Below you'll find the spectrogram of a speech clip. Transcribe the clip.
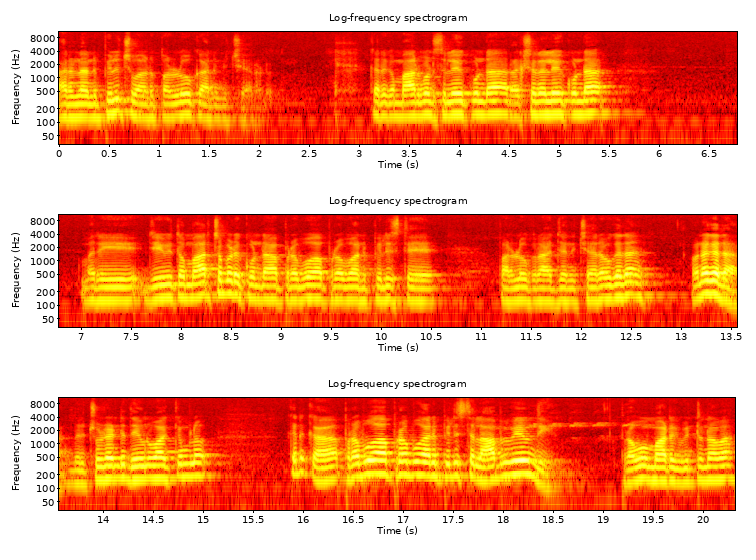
అని నన్ను పిలుచువాడు పరలోకానికి చేరడు. కనుక మార్మల్స్ లేకుండా రక్షణ లేకుండా మరి జీవితం మార్చబడకుండా ప్రభువా ప్రభు అని పిలిస్తే పరలోక రాజ్యానికి చేరవు కదా? అవునా కదా? మీరు చూడండి దేవుని వాక్యంలో. కనుక ప్రభువా ప్రభు అని పిలిస్తే లాభమే ఉంది. ప్రభు మాటకు వింటున్నావా?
